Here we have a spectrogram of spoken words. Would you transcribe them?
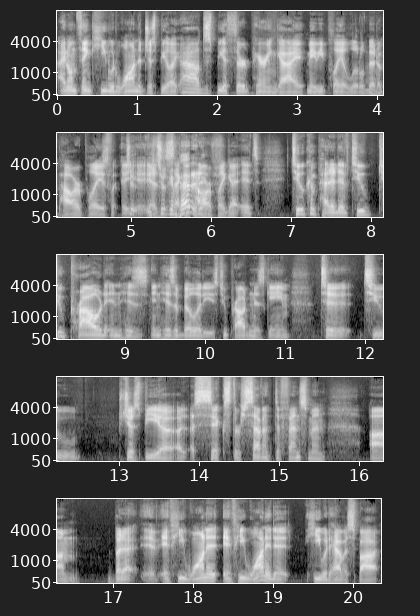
I don't think he would want to just be like oh, I'll just be a third pairing guy, maybe play a little bit of power play as, too, as a second power play guy. It's too competitive, too too proud in his in his abilities, too proud in his game to to just be a, a sixth or seventh defenseman. Um, but if, if he wanted if he wanted it, he would have a spot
